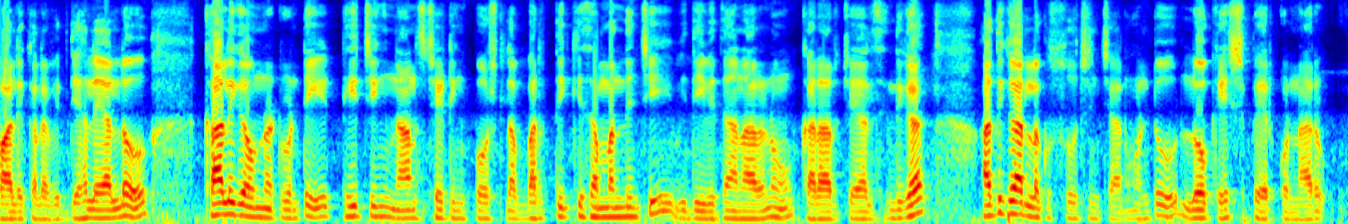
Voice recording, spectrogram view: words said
బాలికల విద్యాలయాల్లో ఖాళీగా ఉన్నటువంటి టీచింగ్ నాన్ స్టేటింగ్ పోస్టుల భర్తీకి సంబంధించి విధి విధానాలను ఖరారు చేయాల్సిందిగా అధికారులకు సూచించాను అంటూ లోకేష్ పేర్కొన్నారు.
